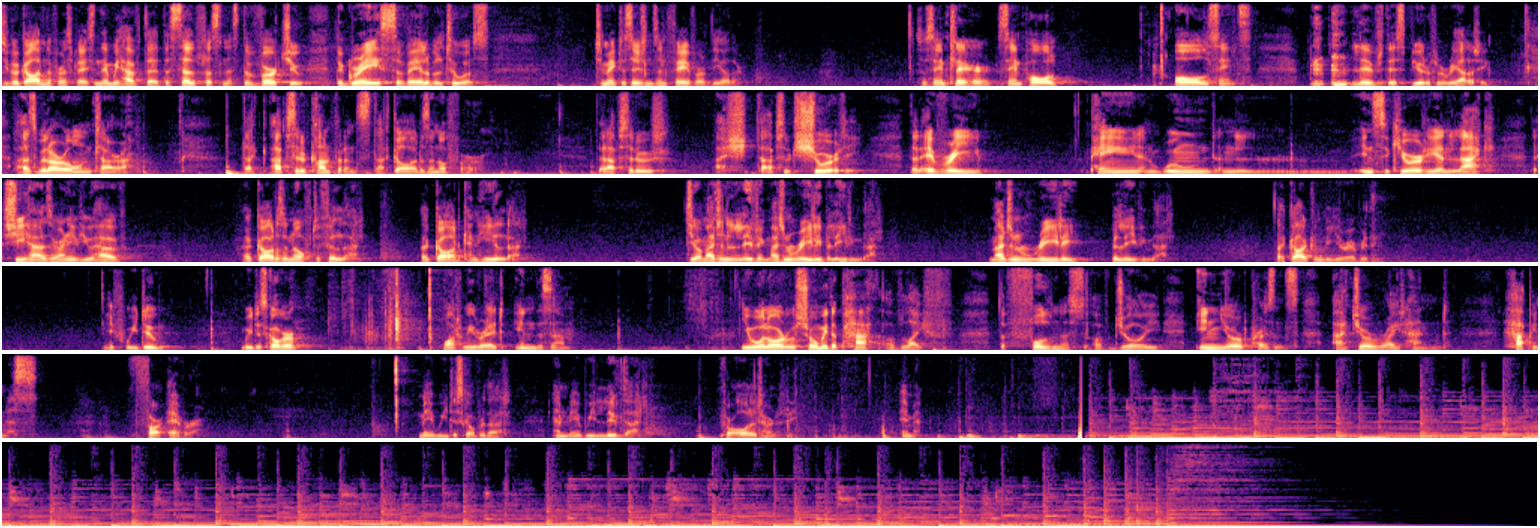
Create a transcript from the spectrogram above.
You put God in the first place, and then we have the, the selflessness, the virtue, the grace available to us to make decisions in favor of the other. So, St. Clare, St. Paul, all saints lived this beautiful reality, as will our own Clara. That absolute confidence that God is enough for her, that absolute, that absolute surety that every pain and wound and insecurity and lack that she has or any of you have, that God is enough to fill that, that God can heal that. Do you imagine living, imagine really believing that? Imagine really believing that, that God can be your everything. If we do, we discover what we read in the psalm. You, O Lord, will show me the path of life, the fullness of joy in your presence, at your right hand, happiness forever. May we discover that, and may we live that for all eternity.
